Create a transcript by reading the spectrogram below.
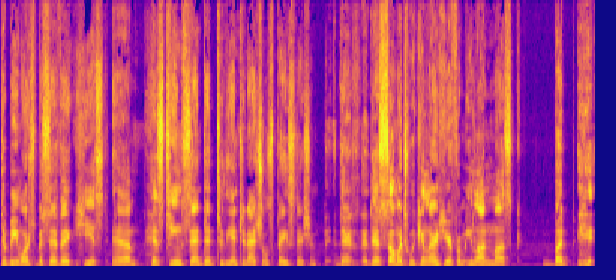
To be more specific, he is, um, his team sent it to the International Space Station. There's, there's so much we can learn here from Elon Musk, but his,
